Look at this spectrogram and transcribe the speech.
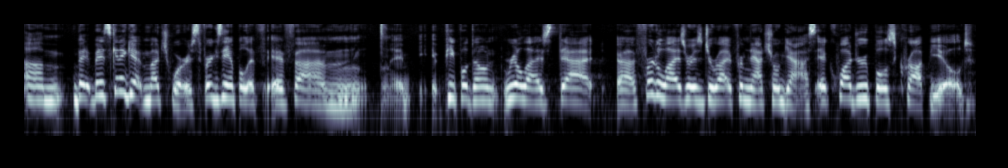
um, but, but it's going to get much worse. For example, if, if, um, if people don't realize that uh, fertilizer is derived from natural gas, it quadruples crop yield.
